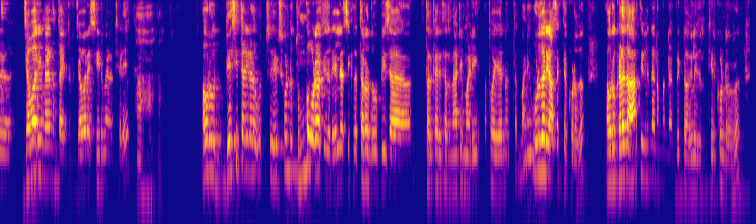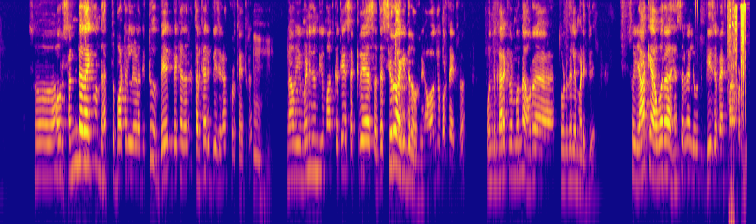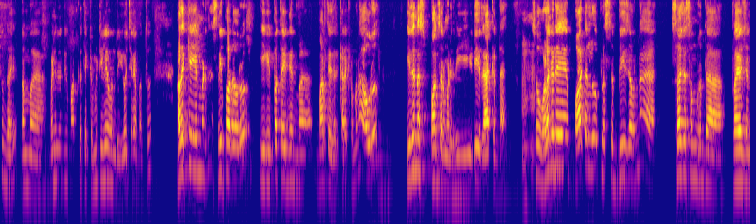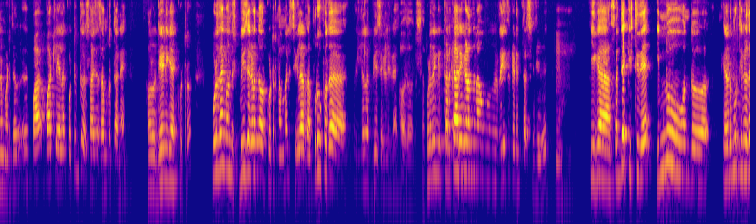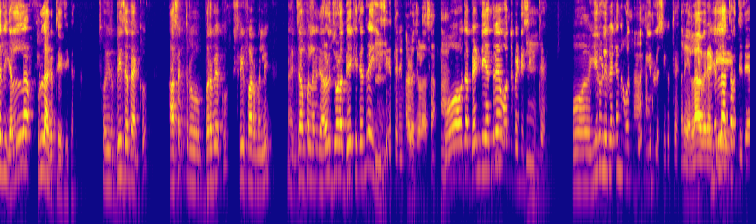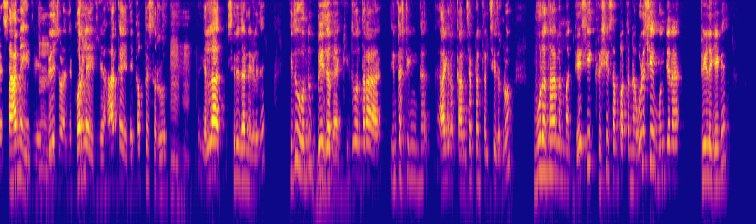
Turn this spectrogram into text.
ಜವಾರಿ ಮ್ಯಾನ್ ಅಂತ ಇದ್ರು ಜವಾರಿ ಸೀಡ್ ಮ್ಯಾನ್ ಅಂತ ಹೇಳಿ. ಅವರು ದೇಸಿ ತಳಿಗಳ ಹುಚ್ಚು ಹಿಡ್ಸ್ಕೊಂಡು ತುಂಬಾ ಓಡಾಡ್ತಿದ್ರು ಎಲ್ಲ ಸಿಕ್ಕರೆ ತರೋದು ಬೀಜ ತರಕಾರಿ ತರ ನಾಟಿ ಮಾಡಿ ಅಥವಾ ಏನು ಮಾಡಿ ಉಳಿದವರಿಗೆ ಆಸಕ್ತಿ ಕೊಡೋದು ಅವರು ಕಳೆದ ಆರು ತಿಂಗಳಿಂದ ನಮ್ಮನ್ನ ಬಿಟ್ಟು ಅಗಲಿದ್ರು ತೀರ್ಕೊಂಡ್ರವರು ಸೊ ಅವರು ಸಣ್ಣದಾಗಿ ಒಂದು ಹತ್ತು ಬಾಟಲ್ಗಳನ್ನಿಟ್ಟು ಬೇಗ ಬೇಕಾದವ್ರಿಗೆ ತರಕಾರಿ ಬೀಜಗಳನ್ನ ಕೊಡ್ತಾ ಇದ್ರು. ನಾವು ಈ ಮಣ್ಣಿನೊಂದಿಗೆ ಮಾತುಕತೆ ಸಕ್ರಿಯ ಸದಸ್ಯರು ಆಗಿದ್ರು ಅವರು ಯಾವಾಗಲೂ ಬರ್ತಾ ಇದ್ರು. ಒಂದು ಕಾರ್ಯಕ್ರಮವನ್ನ ಅವರ ತೋಟದಲ್ಲೇ ಮಾಡಿದ್ವಿ. ಸೊ ಯಾಕೆ ಅವರ ಹೆಸರಿನಲ್ಲಿ ಒಂದು ಬೀಜ ಬ್ಯಾಂಕ್ ಮಾಡಬಾರ್ದು ನಮ್ಮ ಮಣ್ಣಿನೊಂದಿಗೆ ಮಾತುಕತೆ ಕಮಿಟಿಲೇ ಒಂದು ಯೋಚನೆ ಬಂತು. ಅದಕ್ಕೆ ಏನ್ ಮಾಡಿದ್ರು? ಶ್ರೀಪಾದ್ ಅವರು ಈಗ ಇಪ್ಪತ್ತೈದನೇ ಮಾಡ್ತಾ ಇದ್ದಾರೆ ಕಾರ್ಯಕ್ರಮನ ಅವರು ಇದನ್ನ ಸ್ಪಾನ್ಸರ್ ಮಾಡಿದ್ರು ಈ ಇಡೀ ರ್ಯಾಕ್ ಅನ್ನ. ಸೊ ಒಳಗಡೆ ಬಾಟಲ್ ಪ್ಲಸ್ ಬೀಜವನ್ನ ಸಹಜ ಸಮೃದ್ಧ ಪ್ರಾಯೋಜನೆ ಮಾಡ್ತೇವೆ. ಬಾಟ್ಲಿ ಎಲ್ಲ ಕೊಟ್ಟಿದ್ದು ಸಹಜ ಸಮೃದ್ಧನೇ. ಅವರು ದೇಣಿಗೆ ಹಾಕಿ ಕೊಟ್ರು ಉಳ್ದಂಗೆ ಒಂದಿಷ್ಟು ಬೀಜಗಳನ್ನ ಅವ್ರು ಕೊಟ್ಟರು. ನಮ್ಮಲ್ಲಿ ಸಿಗಲಾರ್ದ ಅಪರೂಪದ ಇಲ್ಲೆಲ್ಲ ಬೀಜಗಳಿವೆ. ಹೌದೌದು ಸರ್. ಉಳ್ದಂಗೆ ತರಕಾರಿಗಳನ್ನು ನಾವು ರೈತರ ಕಡೆಯಿಂದ ತರಿಸಿದ್ದೀವಿ. ಈಗ ಸದ್ಯಕ್ಕೆ ಇಷ್ಟಿದೆ ಇನ್ನೂ ಒಂದು ಎರಡು ಮೂರು ತಿಂಗಳಲ್ಲಿ ಎಲ್ಲ ಫುಲ್ ಆಗುತ್ತೆ ಇದೀಗ. ಸೊ ಇದು ಬೀಜ ಬ್ಯಾಂಕು ಆಸಕ್ತರು ಬರಬೇಕು ಶ್ರೀ ಫಾರ್ಮ್ ಅಲ್ಲಿ. ಎಕ್ಸಾಂಪಲ್ ನನಗೆ ಅರಳು ಜೋಳ ಬೇಕಿದೆ ಅಂದ್ರೆ ಇಲ್ಲಿ ಸಿಗುತ್ತೆ ನಿಮ್ಗೆ. ಅರಳು ಜೋಳ. ಓ ಹೌದಾ? ಬೆಂಡಿ ಅಂದ್ರೆ ಒಂದು ಬೆಂಡಿ ಸಿಗುತ್ತೆ. ಓ ಈರುಳ್ಳಿ ಬೇಕಂದ್ರೆ ಒಂದು. ಈರುಳ್ಳಿ ಸಿಗುತ್ತೆ. ಎಲ್ಲಾ ಎಲ್ಲಾ ತರದಿದೆ ಸಾಮೆ ಇದೆ. ಬಿಳಿ ಜೋಳ ಇದೆ ಕೊರಲೆ ಇದೆ ಹಾರ್ಕ ಇದೆ ಕಪ್ಪೆಸರು. ಎಲ್ಲಾ ಸಿರಿಧಾನ್ಯಗಳಿದೆ. ಇದು ಒಂದು ಬೀಜ ಬ್ಯಾಂಕ್. ಇದು ಒಂಥರ ಇಂಟ್ರೆಸ್ಟಿಂಗ್ ಆಗಿರೋ ಕಾನ್ಸೆಪ್ಟ್ ಅಂತ ಅನ್ಸಿದ್ರು ಮೂಲತಃ ನಮ್ಮ ದೇಶಿ ಕೃಷಿ ಸಂಪತ್ತನ್ನ ಉಳಿಸಿ ಮುಂದಿನ ಪೀಳಿಗೆಗೆ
